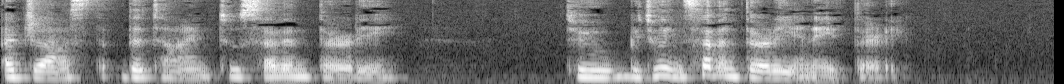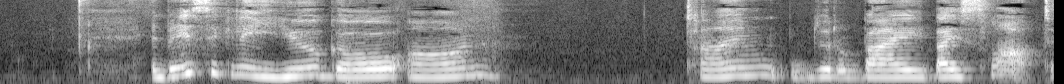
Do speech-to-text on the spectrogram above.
adjust the time to 7.30 to between 7.30 and 8.30. And basically you go on time by by slot.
